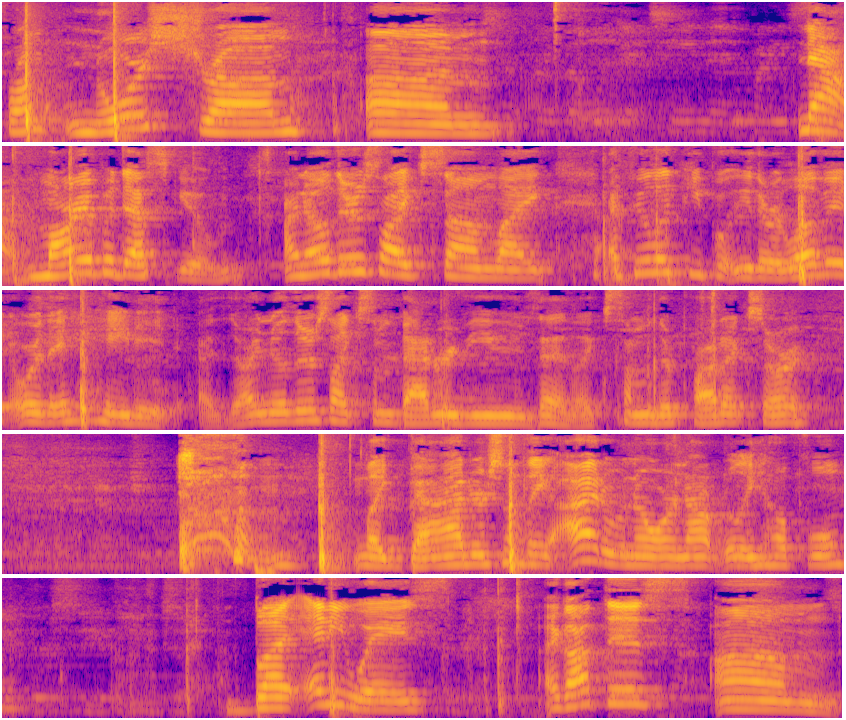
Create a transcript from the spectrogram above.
from Nordstrom. Um, now, Mario Badescu. I know there's like some like I feel like people either love it or they hate it. I, know there's like some bad reviews that like some of their products are like bad or something. I don't know or not really helpful. But anyways, I got this um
